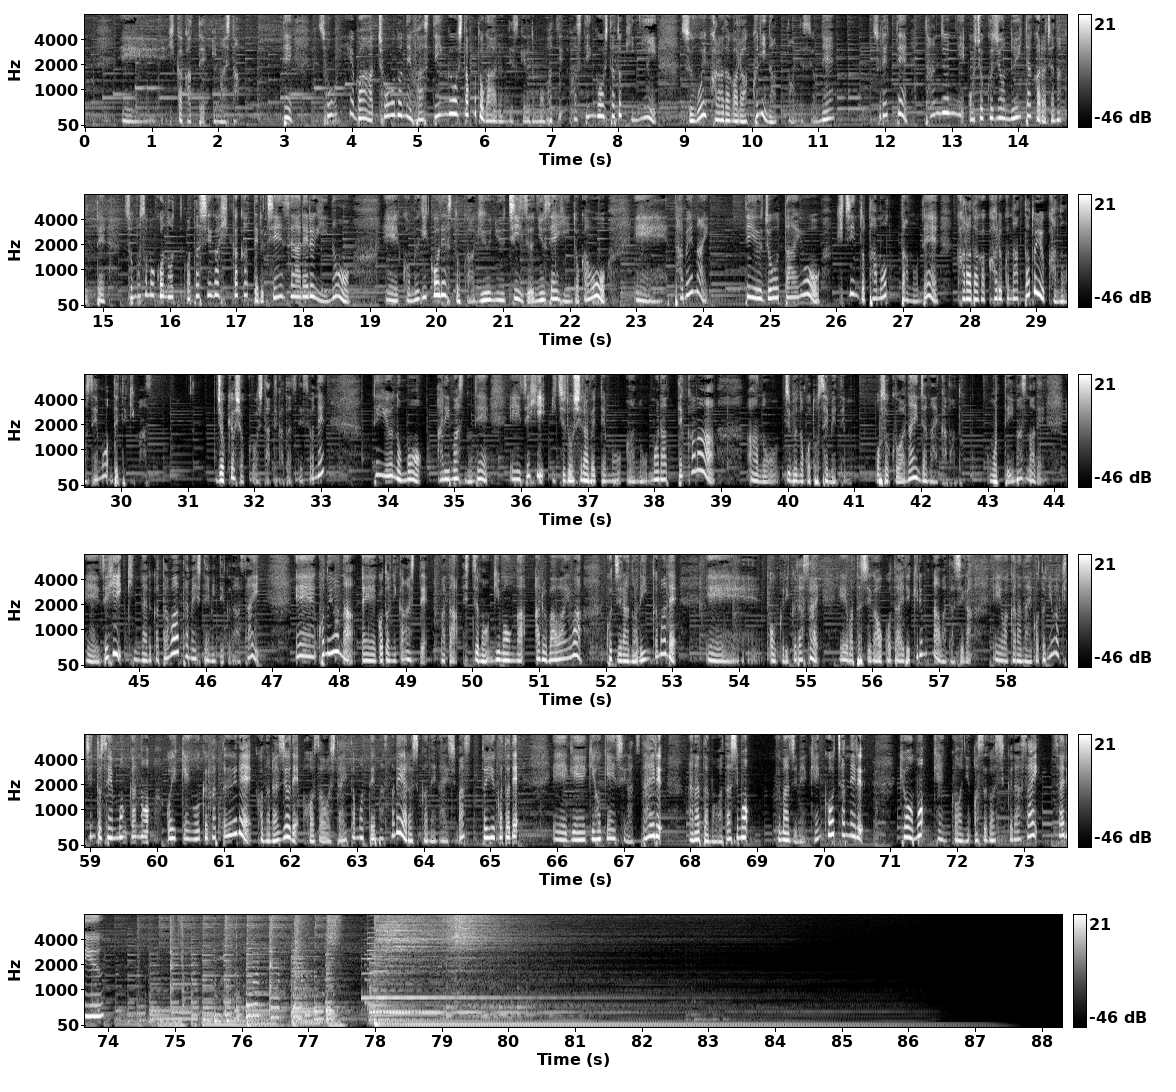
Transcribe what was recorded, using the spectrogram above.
えー、引っかかっていました。で、そういえば、ちょうどね、ファスティングをしたことがあるんですけれども、ファスティングをした時に、すごい体が楽になったんですよね。それって単純にお食事を抜いたからじゃなくて、そもそもこの私が引っかかってる遅延性アレルギーの、えー、小麦粉ですとか牛乳、チーズ、乳製品とかを、えー、食べないっていう状態をきちんと保ったので、体が軽くなったという可能性も出てきます。除去食をしたって形ですよね。っていうのもありますので、えー、ぜひ一度調べても、あの、もらってから、あの、自分のことを責めても遅くはないんじゃないかなと思っていますので、えー、ぜひ気になる方は試してみてください。えー、このような、えー、ことに関してまた質問、疑問がある場合は、こちらのリンクまで、えー、お送りください。えー、私がお答えできるものは私が、えー、わからないことにはきちんと専門家のご意見を伺った上で、このラジオで放送をしたいと思っていますので、よろしくお願いします。ということで、えー、現役保健師が伝える、あなたも私も、不真面目健康チャンネル。今日も健康にお過ごしください。サリュー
